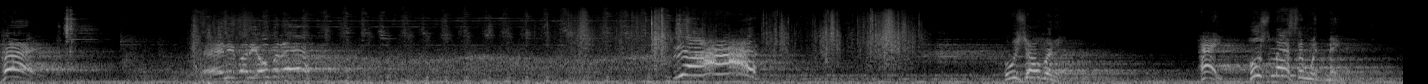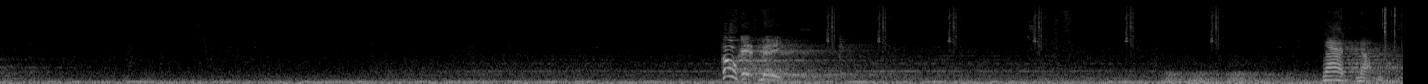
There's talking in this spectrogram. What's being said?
Hey! Anybody over there? Ah! Who's over there? Hey, who's messing with me? Who hit me? Nah, nothing.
